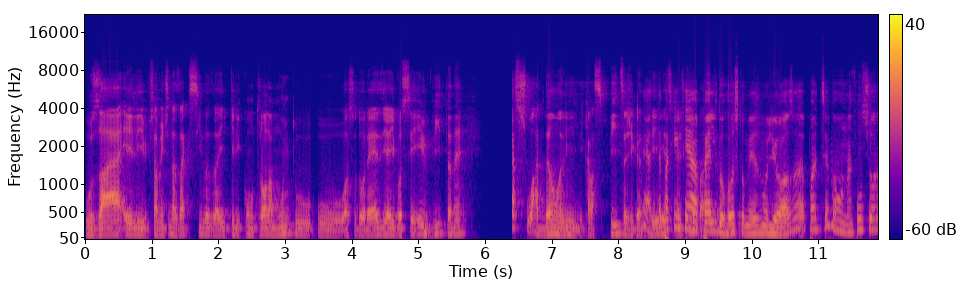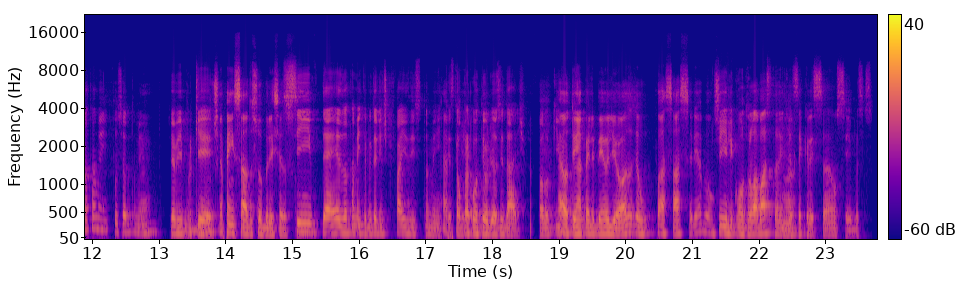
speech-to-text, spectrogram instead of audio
Usar ele, principalmente nas axilas aí, que ele controla muito o, o a sudorese e aí você evita, né? Suadão ali, aquelas pizzas gigantescas. É, até pra quem tem a bastante. pele do rosto mesmo oleosa, pode ser bom, né? Funciona também, funciona também. É. Já vi, porque... Eu não tinha pensado sobre esse assunto. Sim, é, exatamente. Tem muita gente que faz isso também. É, questão porque... para conter oleosidade. Falou que... É, eu tenho a pele bem oleosa, se eu passasse seria bom. Sim, ele controla bastante a secreção, o sebo, essas coisas.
